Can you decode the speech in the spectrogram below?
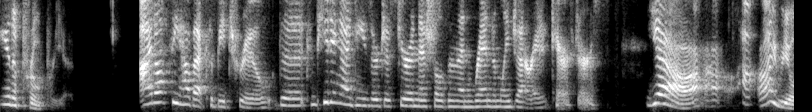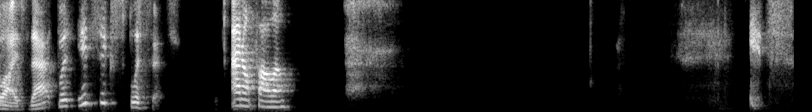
inappropriate. I don't see how that could be true. The computing IDs are just your initials and then randomly generated characters. Yeah, I, I, realize that, but it's explicit. I don't follow. It's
